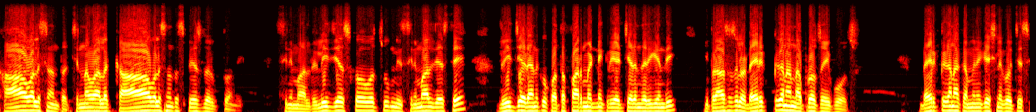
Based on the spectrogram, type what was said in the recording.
కావలసినంత చిన్న వాళ్ళకి కావలసినంత స్పేస్ దొరుకుతుంది. సినిమాలు రిలీజ్ చేసుకోవచ్చు. మీ సినిమాలు చేస్తే రిలీజ్ చేయడానికి కొత్త ఫార్మాట్ని క్రియేట్ చేయడం జరిగింది. ఈ ప్రాసెస్లో డైరెక్ట్గా నన్ను అప్రోచ్ అయిపోవచ్చు. డైరెక్ట్గా నా కమ్యూనికేషన్కి వచ్చేసి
